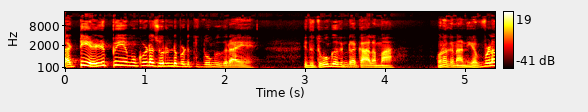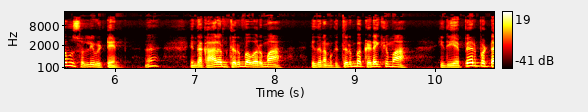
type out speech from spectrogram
தட்டி எழுப்பியும் கூட சுருண்டு படுத்து தூங்குகிறாயே. இது தூங்குகின்ற காலமா? உனக்கு நான் எவ்வளவு சொல்லிவிட்டேன்? இந்த காலம் திரும்ப வருமா? இது நமக்கு திரும்ப கிடைக்குமா? இது எப்பேற்பட்ட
